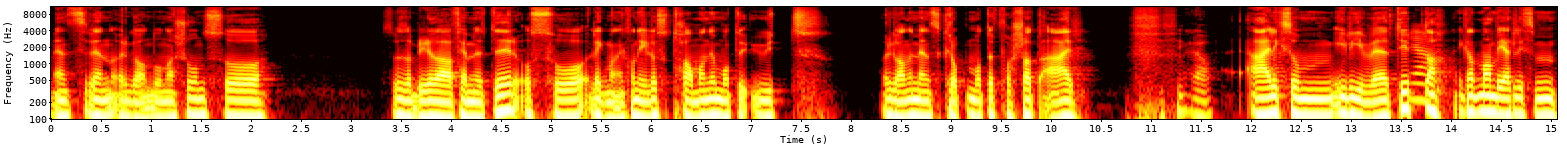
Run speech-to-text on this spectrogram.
Mens ved en organdonasjon så, så da blir det da fem minutter, og så legger man en kanyle, og så tar man jo måtte måte ut organet mens kroppen måtte måte fortsatt er, Ja. er liksom i live. Typ, Ja. da. Ikke at man vet liksom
